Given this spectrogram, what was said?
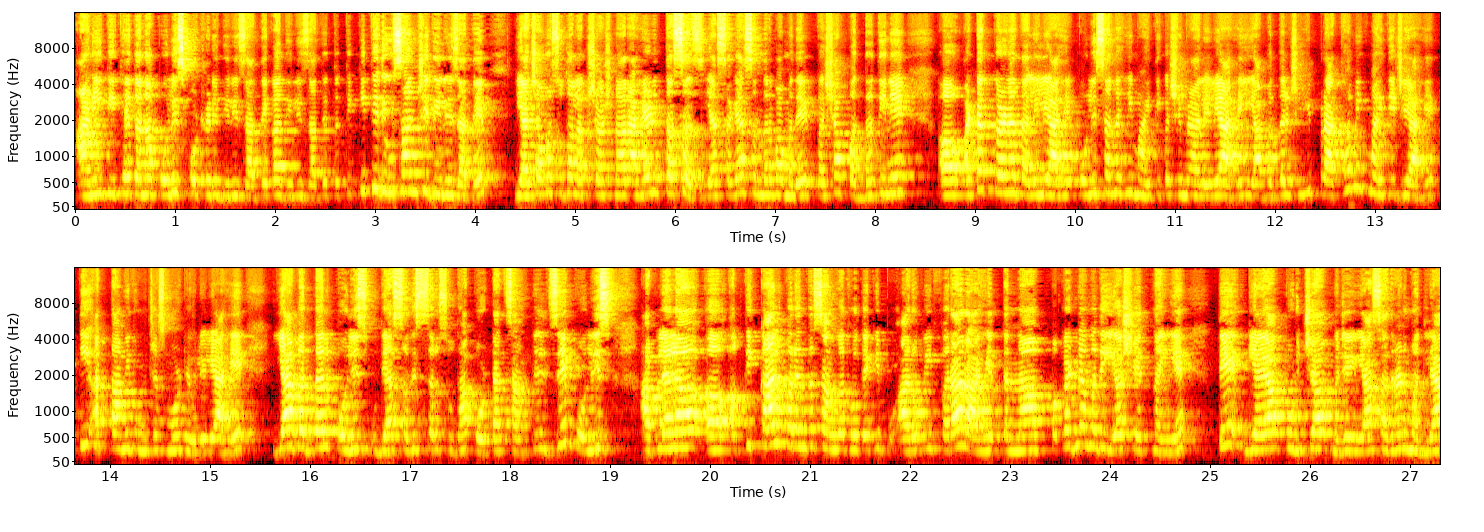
आणि तिथे त्यांना पोलीस कोठडी दिली जाते का? दिली जाते तर ती किती दिवसांची दिली जाते? याच्यावर सुद्धा लक्ष असणार आहे आणि तसंच या सगळ्या संदर्भामध्ये कशा पद्धतीने अटक करण्यात आलेली आहे? पोलिसांना ही माहिती कशी मिळालेली आहे? याबद्दलची ही प्राथमिक माहिती जी आहे ती आता आम्ही तुमच्यासमोर ठेवलेली आहे. याबद्दल पोलीस उद्या सविस्तर सुद्धा कोर्टात सांगतील. जे पोलीस आपल्याला अगदी कालपर्यंत सांगत होते की आरोपी फरार आहेत त्यांना पकडण्यामध्ये यश येत नाहीये. ते या पुढच्या म्हणजे या साधारण मधल्या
